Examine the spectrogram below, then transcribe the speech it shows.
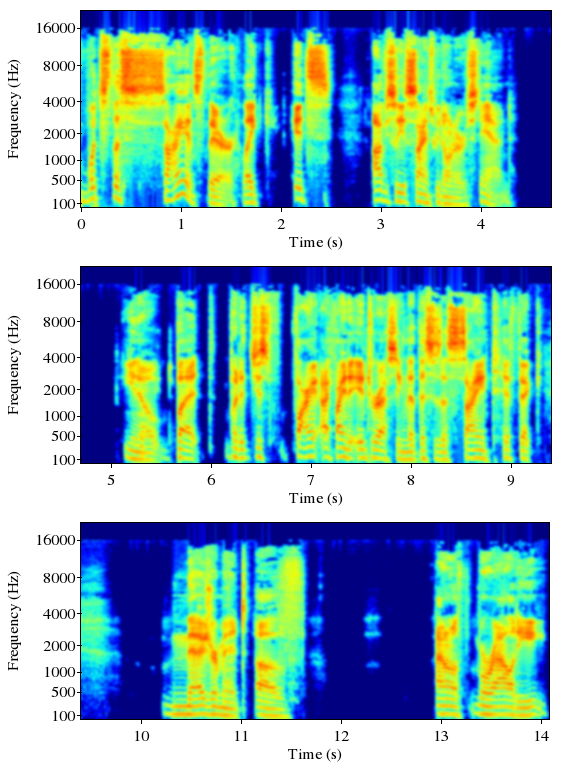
What's the science there? Like it's obviously it's science we don't understand. You know, Right. but but it just find I find it interesting that this is a scientific measurement of I don't know if morality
